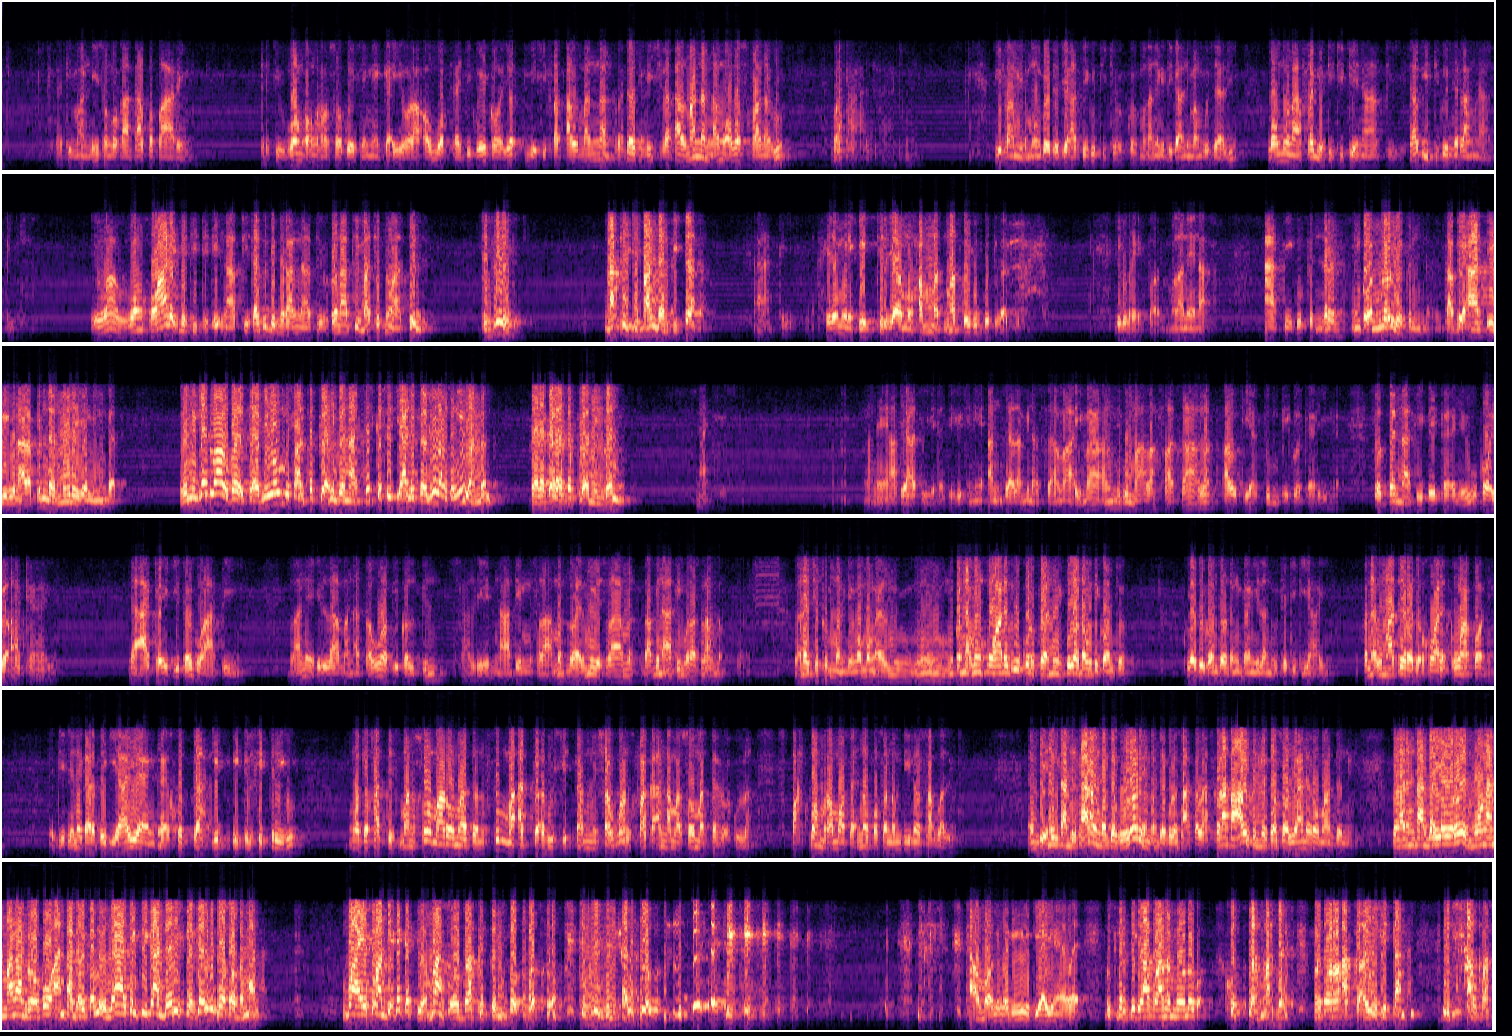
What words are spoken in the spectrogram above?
Jadi mandi sama kata peparing. Jadi wong kok ngerasa kue sing ngekei ora Allah, berarti kue koyok duwe sifat almanan. Padahal duwe sifat almanan namu Allah Subhanahu wa taala. Difaham ya monggo dadi ati ku dijogo. Mulane ketika Imam Ghazali wong munafik ya dididik Nabi, tapi digo nyerang Nabi. Ya wow, wong khawarij jadi titik nabi, tapi dia nyerang nabi. Kalau nabi masjid no adil, jadi nabi dipandang tidak adil. Akhirnya muni iktil ya Muhammad, mat kowe kudu adil. Iku repot, malah enak. Ati ku bener, engkau nur ya bener. Tapi ati ku nara bener, nur ya minggat. Ya minggat wow, kayak banyu, misal ceplok nih najis, kesucian banyu langsung hilang kan. Gara-gara ceplok nih najis. Mane hati-hati ya dadi sini anzala minas sama ima'an iku malah fasalat audiatum bi qadariha. Soben nasibe banyu koyo ada. Lah ada kita iku ati. Lane illa man atawa bi qalbin salim. Nah, selamat, lo ilmu ya selamat, tapi nah, atimu selamat. Lane cukuman ngomong ilmu, kena wong kuwar itu korban kula tau dikonco. Kula dikonco teng Bangilan udah di kiai. Kena umatnya rada kuwarit ku apa nih? Jadi ini karena kiai yang kayak khutbah id idul fitri itu Mojo hadis man soma Ramadan summa atba'ahu sitam min Syawal fakaan nama somat dahwakullah. Sepah-pah meramosekno poso 6 dina Syawal. Yang ini sambil sarang kanca kula yang kanca kula sak kelas. Ora tahu jenenge poso liyane Ramadan. Bareng tanggal loro mongan mangan rokokan tanggal telu. Lah sing dikandani sebagian itu poso tenan. Wae selanjutnya kedua mas, obah ketemu poso. Jadi kan sama lagi kiai elek. Wis ngerti kelakuan ngono kok khutbah masa perkara agak wisitan. Wis sama.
